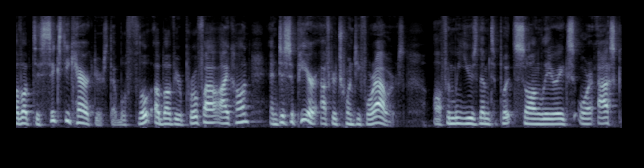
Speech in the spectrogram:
of up to 60 characters that will float above your profile icon and disappear after 24 hours. Often we use them to put song lyrics or ask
